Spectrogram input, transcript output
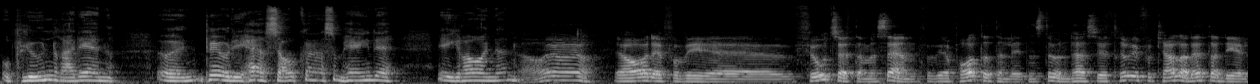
och plundra den eh, på de här sakerna som hängde i granen. Ja, ja, ja. Ja, det får vi eh, fortsätta med sen. För vi har pratat en liten stund här. Så jag tror vi får kalla detta del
